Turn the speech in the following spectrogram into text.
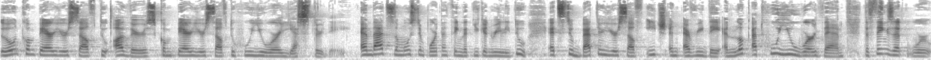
don't compare yourself to others, compare yourself to who you were yesterday. And that's the most important thing that you can really do. It's to better yourself each and every day and look at who you were then, the things that were,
